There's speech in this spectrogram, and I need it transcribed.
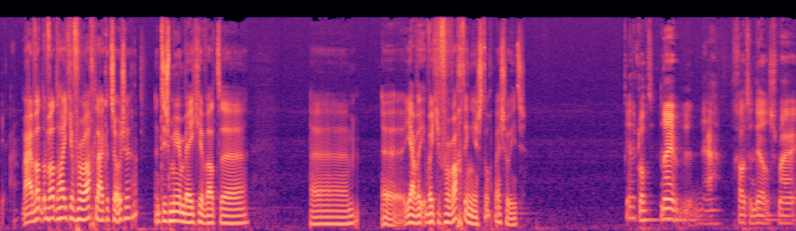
ja. Maar wat, wat had je verwacht, laat ik het zo zeggen? Het is meer een beetje wat... eh, ehm, eh, ja, wat- je verwachting is, toch, bij zoiets? Ja, dat klopt. Nee, ja, grotendeels. Maar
